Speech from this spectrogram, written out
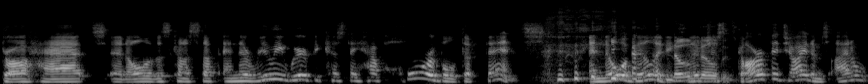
straw hats, and all of this kind of stuff. And they're really weird because they have horrible defense and no abilities. No they're abilities. just garbage items. I don't.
